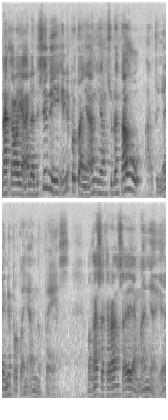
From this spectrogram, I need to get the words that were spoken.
Nah, kalau yang ada di sini, ini pertanyaan yang sudah tahu. Artinya ini pertanyaan ngetes. Maka sekarang saya yang nanya ya.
